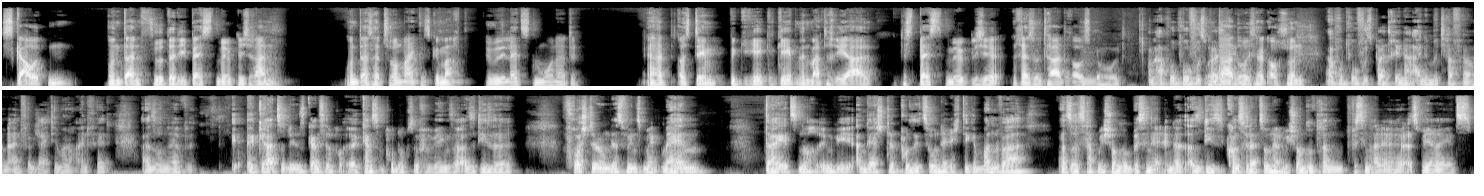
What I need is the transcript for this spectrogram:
scouten und dann führt er die bestmöglich ran. Mhm. Und das hat Shawn Michaels gemacht über die letzten Monate. Er hat aus dem gegebenen Material das bestmögliche Resultat mhm. rausgeholt. Und apropos Fußball. Und dadurch halt auch schon. Apropos Fußballtrainer, eine Metapher und ein Vergleich, der mir noch einfällt. Also, ne, äh, gerade so dieses ganze, äh, ganze Produkt so für wegen so. Also diese Vorstellung, dass Vince McMahon da jetzt noch irgendwie an der Position der richtige Mann war, also es hat mich schon so ein bisschen erinnert, also diese Konstellation hat mich schon so dran, ein bisschen dran erinnert, als wäre jetzt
